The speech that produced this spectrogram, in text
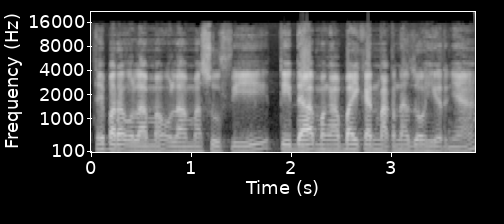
Tapi para ulama-ulama sufi tidak mengabaikan makna zohirnya.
